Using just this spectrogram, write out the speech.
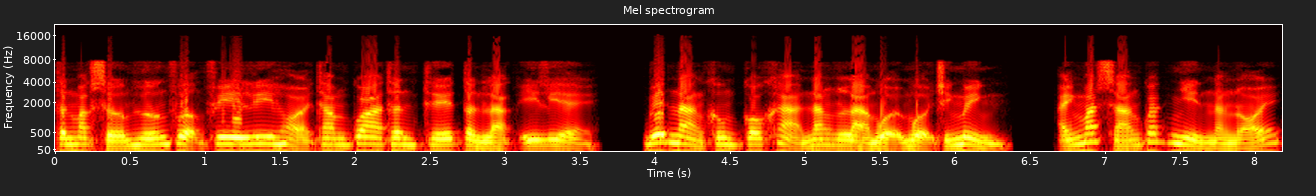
Tần mặc sớm hướng Phượng Phi Ly hỏi thăm qua thân thế tần lạc y dì biết nàng không có khả năng là muội muội chính mình, ánh mắt sáng quắc nhìn nàng nói,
